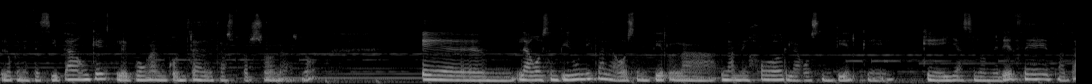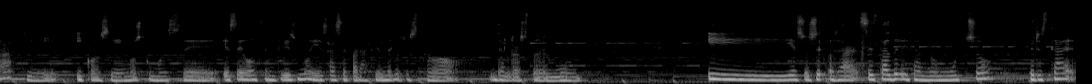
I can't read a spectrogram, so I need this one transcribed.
lo que necesita, aunque le ponga en contra de otras personas. ¿no? Eh, la hago sentir única, la hago sentir la, la mejor, la hago sentir que, que ella se lo merece, ta, ta, y, y conseguimos como ese, ese egocentrismo y esa separación del resto, del resto del mundo. Y eso se, o sea, se está utilizando mucho, pero es que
